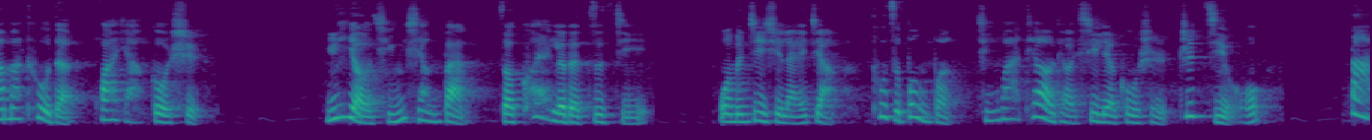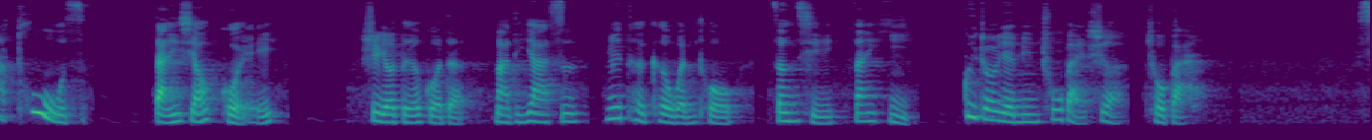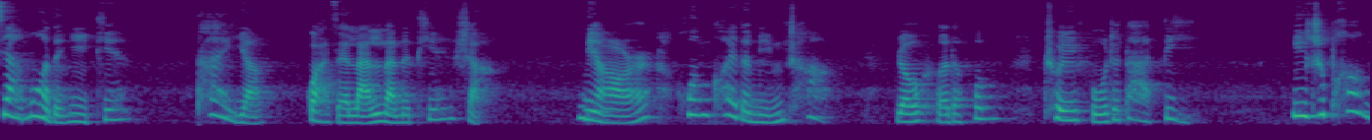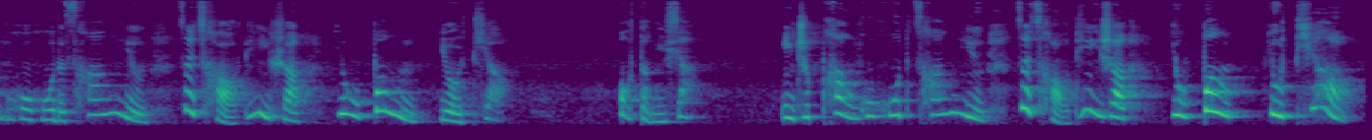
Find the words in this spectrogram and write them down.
妈妈兔的花样故事，与友情相伴，做快乐的自己。我们继续来讲《兔子蹦蹦、青蛙跳跳》系列故事之九：大兔子胆小鬼，是由德国的马蒂亚斯·约特克文图，曾琦翻译，贵州人民出版社出版。夏末的一天。太阳挂在蓝蓝的天上，鸟儿欢快地鸣唱，柔和的风吹拂着大地。一只胖乎乎的苍蝇在草地上又蹦又跳。哦，等一下，一只胖乎乎的苍蝇在草地上又蹦又跳。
